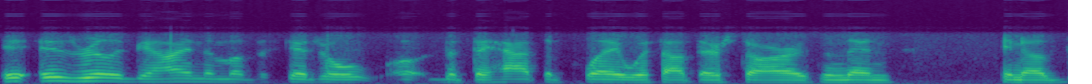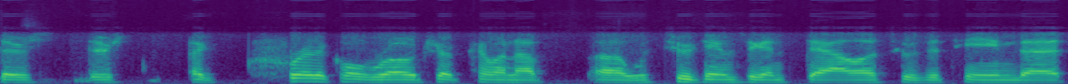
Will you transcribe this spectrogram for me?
is really behind them of the schedule uh, that they had to play without their stars, and then you know there's there's a critical road trip coming up uh, with two games against Dallas, who's a team that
